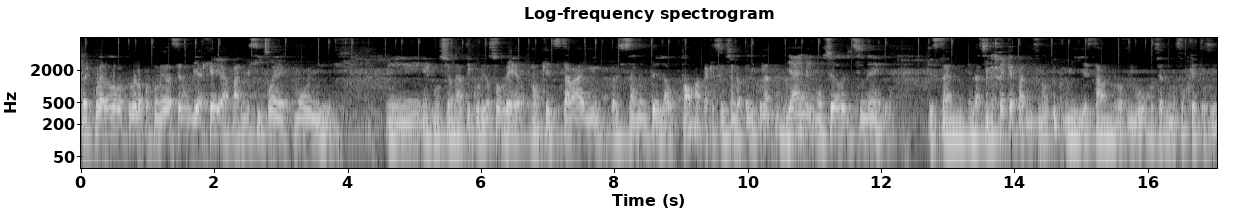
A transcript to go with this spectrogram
recuerdo, tuve la oportunidad de hacer un viaje a París y fue muy eh, emocionante y curioso ver ¿no? que estaba ahí precisamente el autómata que se usa en la película, ya en el Museo del Cine que está en, la Cineteca de París, ¿no? Y estaban los dibujos y algunos objetos de,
